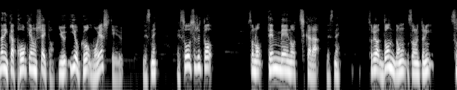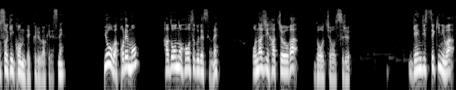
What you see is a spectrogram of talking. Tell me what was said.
何か貢献をしたいという意欲を燃やしているですね。そうすると、その天命の力ですね。それはどんどんその人に注ぎ込んでくるわけですね。要はこれも波動の法則ですよね。同じ波長が同調する。現実的には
